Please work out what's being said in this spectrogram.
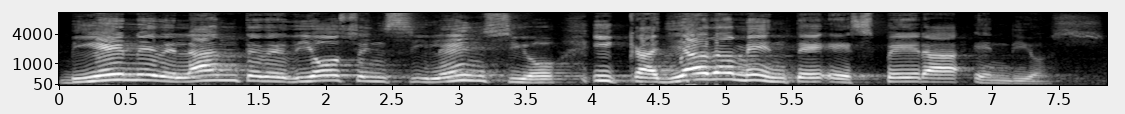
Viene delante de Dios en silencio y calladamente espera en Dios.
